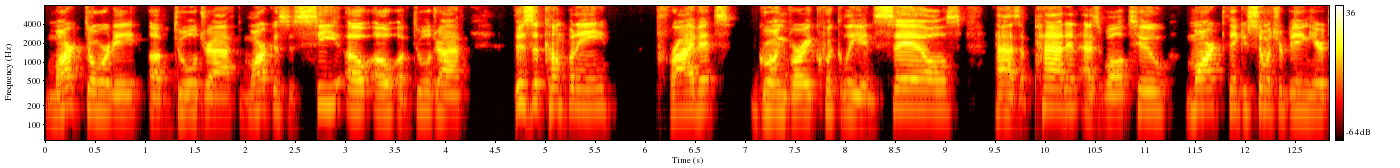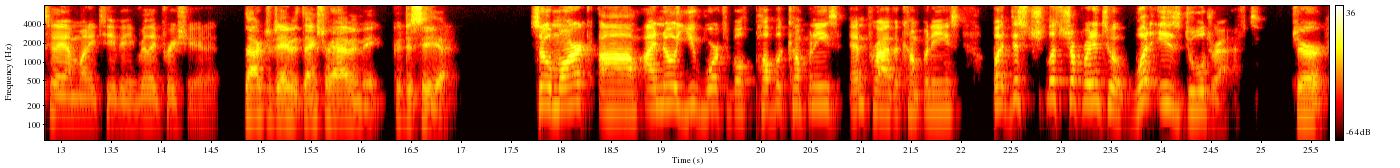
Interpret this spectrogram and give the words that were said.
Mark Doherty of Dual Draft. Mark is the COO of Dual Draft. This is a company, private, growing very quickly in sales has a patent as well too. Mark, thank you so much for being here today on Money TV. Really appreciate it. Dr. David, thanks for having me. Good to see you. So, Mark, um, I know you've worked with both public companies and private companies, but this let's jump right into it. What is Dual Draft? Sure.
